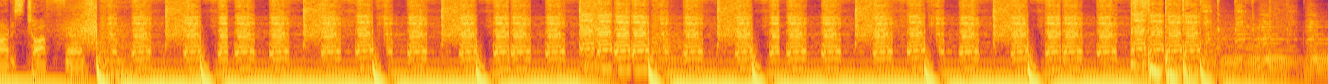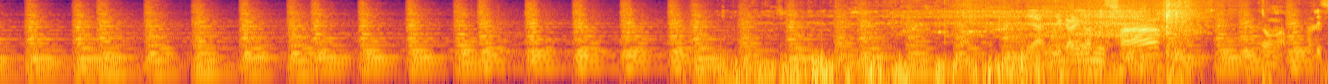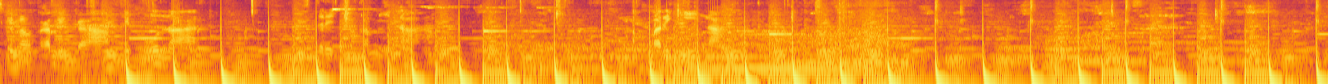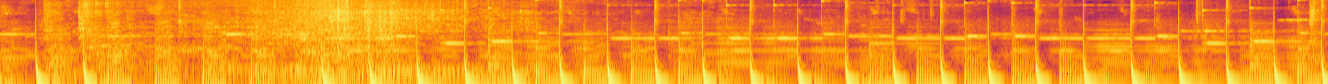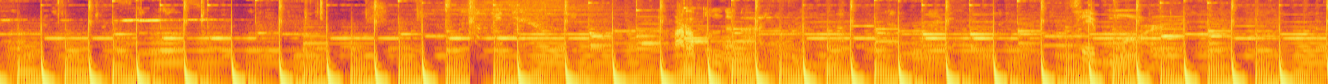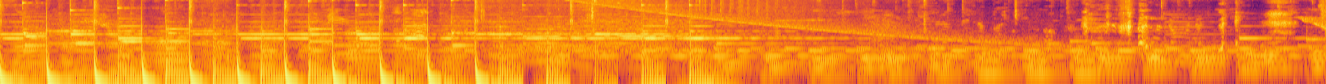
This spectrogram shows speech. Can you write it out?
not as tough as Ayan, hindi kami kami sa ito nga, alis kami kami ka Tipunan. Diretso kami na Marikina.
